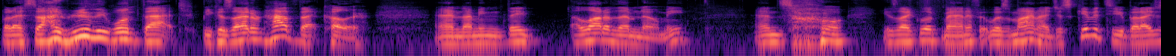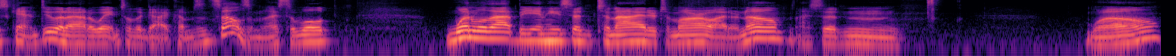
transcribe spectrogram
But I said, I really want that because I don't have that color, and I mean, they a lot of them know me, and so he's like, look, man, if it was mine, I'd just give it to you, but I just can't do it. I got to wait until the guy comes and sells them. And I said, well, when will that be? And he said, tonight or tomorrow. I don't know. I said, hmm, well,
